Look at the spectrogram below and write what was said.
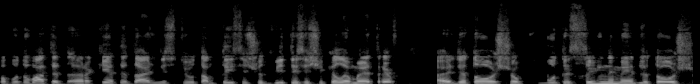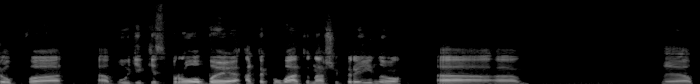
побудувати ракети дальністю там тисячу дві тисячі кілометрів е, для того, щоб бути сильними, для того, щоб е, будь-які спроби атакувати нашу країну. е, е, е,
